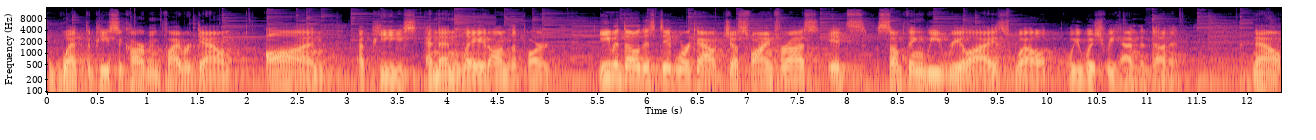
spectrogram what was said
wet the piece of carbon fiber down on a piece, and then lay it onto the part. Even though this did work out just fine for us, it's something we realized, well, we wish we hadn't done it. Now,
